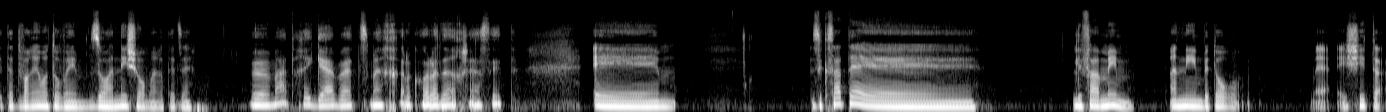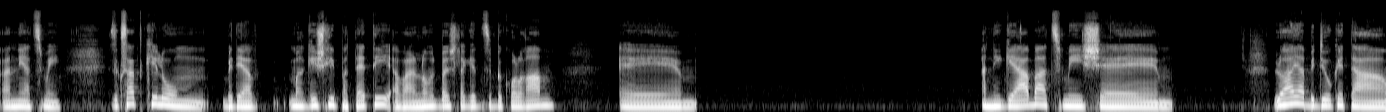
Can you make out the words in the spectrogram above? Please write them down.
את הדברים הטובים, זו אני שאומרת את זה. ובמה את הכי גאה בעצמך על כל הדרך שעשית? אה, זה קצת, אה, לפעמים, אני בתור אישית, אני עצמי, זה קצת כאילו בדיעב, מרגיש לי פתטי, אבל אני לא מתבייש להגיד את זה בקול רם. אה, אני גאה בעצמי שלא היה בדיוק את ה...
